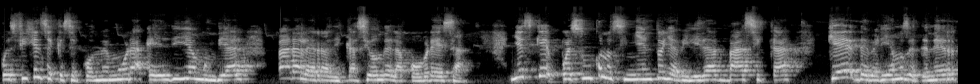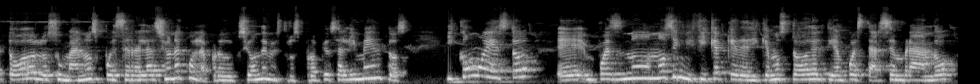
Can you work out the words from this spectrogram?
pues fíjense que se conmemora el Día Mundial para la Erradicación de la Pobreza. Y es que, pues, un conocimiento y habilidad básica que deberíamos de tener todos los humanos, pues se relaciona con la producción de nuestros propios alimentos. Y como esto, eh, pues no, no significa que dediquemos todo el tiempo a estar sembrando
